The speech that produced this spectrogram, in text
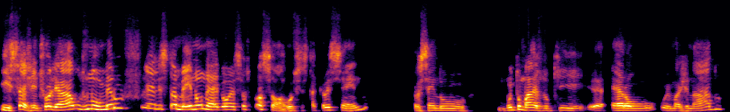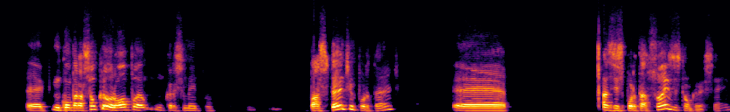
e se a gente olhar os números, eles também não negam essa situação. A Rússia está crescendo, crescendo muito mais do que eh, era o, o imaginado. É, em comparação com a Europa, um crescimento bastante importante. É, as exportações estão crescendo,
